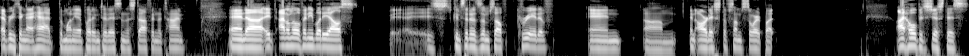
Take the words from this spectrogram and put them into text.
everything I had, the money I put into this and the stuff and the time. And uh, it, I don't know if anybody else is considers themselves creative and um, an artist of some sort, but I hope it's just this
